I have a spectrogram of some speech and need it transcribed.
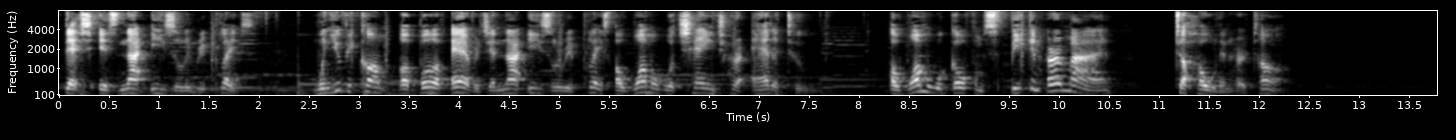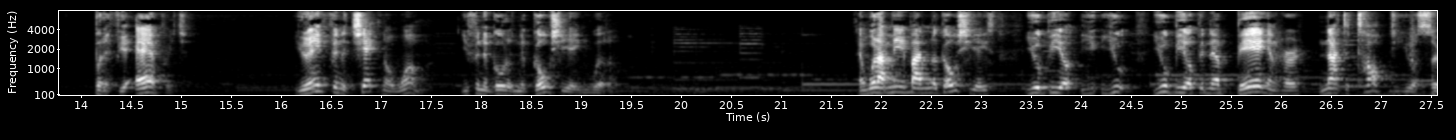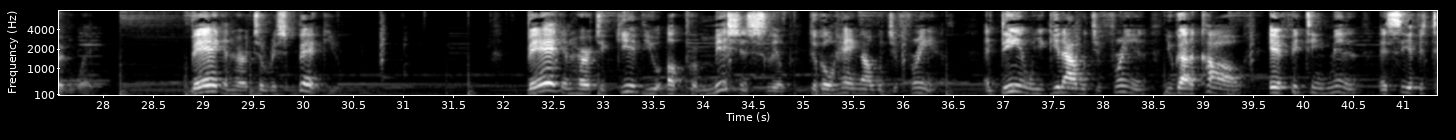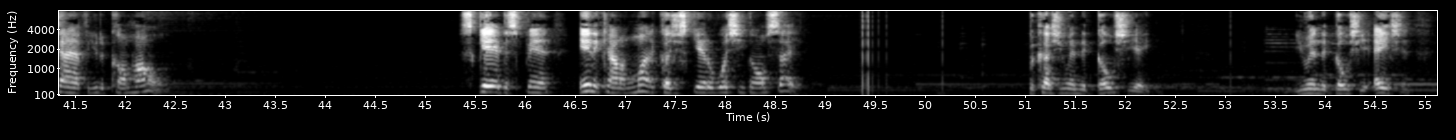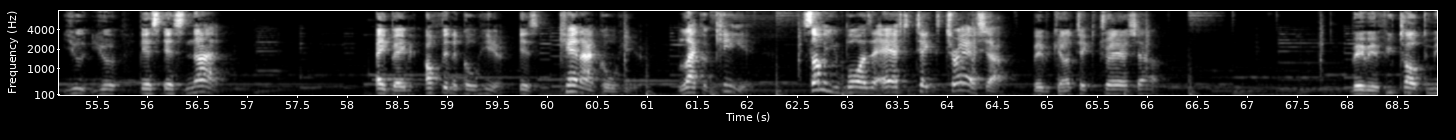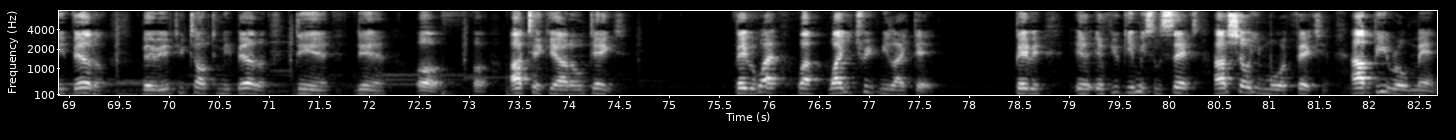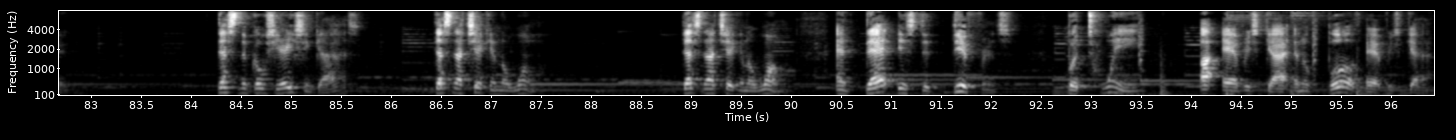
that is not easily replaced. When you become above average and not easily replaced, a woman will change her attitude. A woman will go from speaking her mind to holding her tongue. But if you're average, you ain't finna check no woman. You finna go to negotiating with her. And what I mean by negotiates, you'll be you, you you'll be up in there begging her not to talk to you a certain way, begging her to respect you, begging her to give you a permission slip to go hang out with your friends. And then when you get out with your friend, you got to call every 15 minutes and see if it's time for you to come home. Scared to spend any kind of money because you're scared of what she's to say because you're in negotiating. You in negotiation. You you it's it's not. Hey baby, I'm finna go here. It's can I go here? Like a kid. Some of you boys are asked to take the trash out. Baby, can I take the trash out? Baby, if you talk to me better, baby, if you talk to me better, then then uh uh I'll take you out on dates. Baby, why why why you treat me like that? Baby, if you give me some sex, I'll show you more affection. I'll be romantic. That's negotiation, guys. That's not checking a woman. That's not checking a woman. And that is the difference between an average guy and above average guy.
